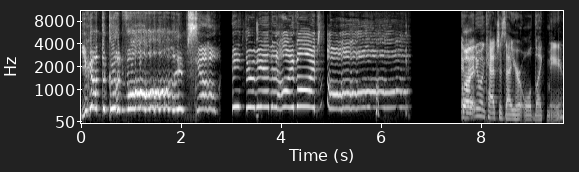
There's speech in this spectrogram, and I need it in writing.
you got the good vibes. Yo, he threw me in at high vibes. Oh. If But- anyone catches that, you're old like me.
